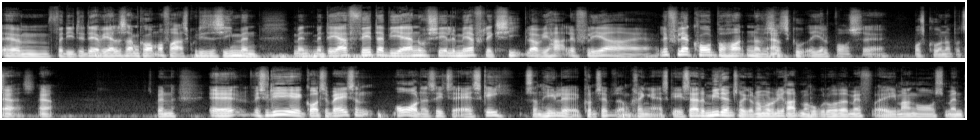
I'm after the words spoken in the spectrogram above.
øhm, fordi det er der, vi alle sammen kommer fra, skulle lige sige, men, men, men det er fedt, at vi er nu siger lidt mere fleksible, og vi har lidt flere, øh, lidt flere kort på hånden, når vi Ja. ja. så skal ud og hjælpe vores, øh, vores kunder på Ja, tværs. ja. Spændende. Øh, hvis vi lige går tilbage sådan overordnet set til ASG, sådan hele konceptet omkring ASG, så er det mit indtryk, og nu må du lige rette mig, Hugo, du har været med for- i mange år, også, men,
